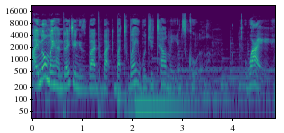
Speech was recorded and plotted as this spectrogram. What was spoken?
i know my handwriting is bad but, but why would you tell me in school? Why?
